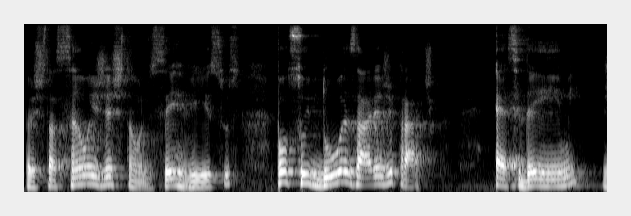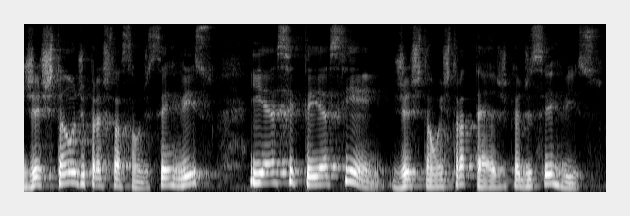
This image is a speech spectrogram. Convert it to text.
Prestação e Gestão de Serviços, possui duas áreas de prática, SDM, Gestão de Prestação de Serviço, e STSM, Gestão Estratégica de Serviço.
